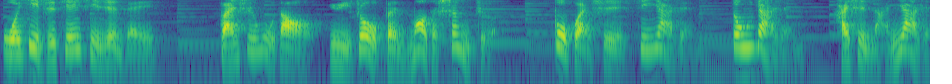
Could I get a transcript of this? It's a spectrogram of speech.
我一直坚信认为，凡是悟到宇宙本貌的圣者，不管是西亚人、东亚人，还是南亚人，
